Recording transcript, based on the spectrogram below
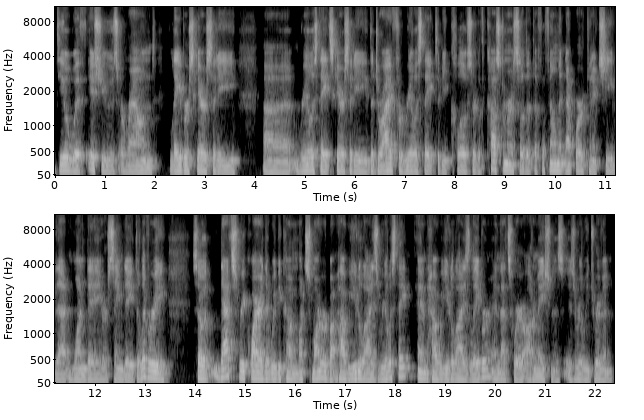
deal with issues around labor scarcity, uh, real estate scarcity, the drive for real estate to be closer to the customer so that the fulfillment network can achieve that one day or same day delivery. So that's required that we become much smarter about how we utilize real estate and how we utilize labor. And that's where automation is, is really driven.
